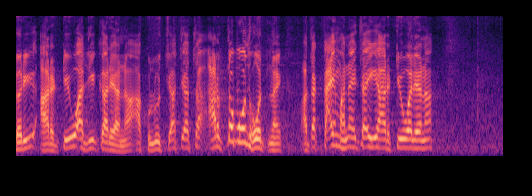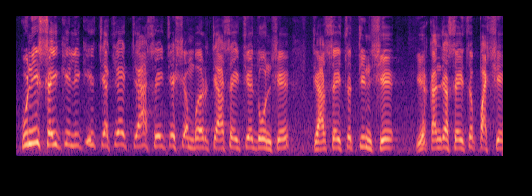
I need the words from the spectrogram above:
तरी आर टी ओ अधिकाऱ्यांना अकलूजच्या त्याचा अर्थबोध होत नाही. आता काय म्हणायचं आहे आर टी ओवाल्यांना कुणी सही केली की त्याचे त्या सहीचे शंभर त्या सहीचे दोनशे त्या सहीचं तीनशे एखाद्या सहीचं पाचशे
